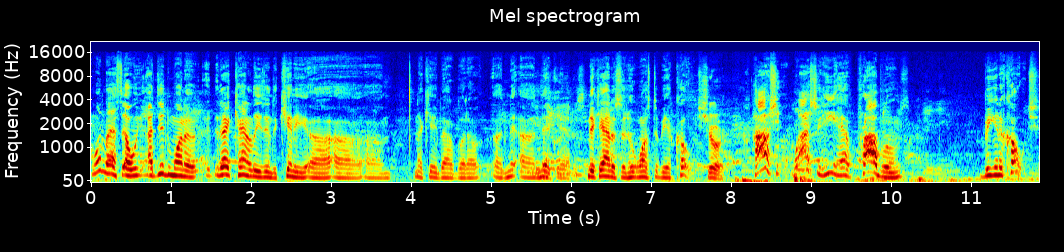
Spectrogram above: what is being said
one last. Oh, we, I didn't want to. That kind of leads into Kenny. Uh, uh, um, not Kenny Battle, but uh, uh, Nick, uh, Nick, Anderson. Nick Anderson, who wants to be a coach. Sure. How should? Why should he have problems being a coach?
